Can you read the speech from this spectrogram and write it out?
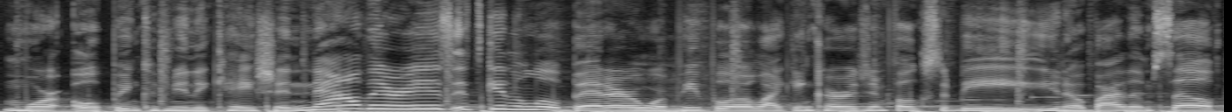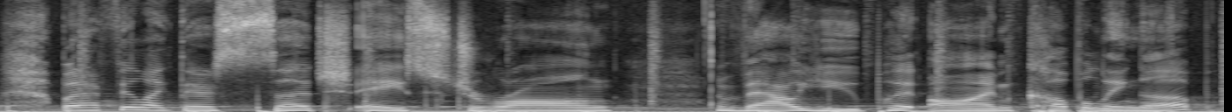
more open communication now there is it's getting a little better where people are like encouraging folks to be you know by themselves but i feel like there's such a strong value put on coupling up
